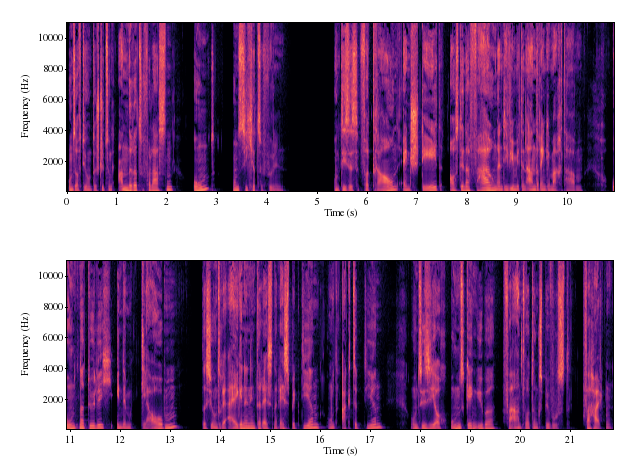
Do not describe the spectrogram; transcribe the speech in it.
uns auf die Unterstützung anderer zu verlassen und uns sicher zu fühlen. Und dieses Vertrauen entsteht aus den Erfahrungen, die wir mit den anderen gemacht haben. Und natürlich in dem Glauben, dass sie unsere eigenen Interessen respektieren und akzeptieren und sie sich auch uns gegenüber verantwortungsbewusst verhalten.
